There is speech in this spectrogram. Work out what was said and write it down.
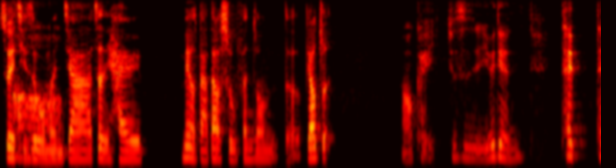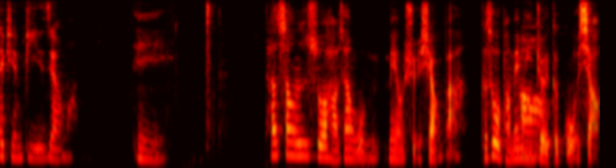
所以其实我们家这里还没有达到十五分钟的标准。OK，就是有点太太偏僻，是这样吗？嗯。他上次说好像我没有学校吧，可是我旁边明明就有一个国小，oh.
